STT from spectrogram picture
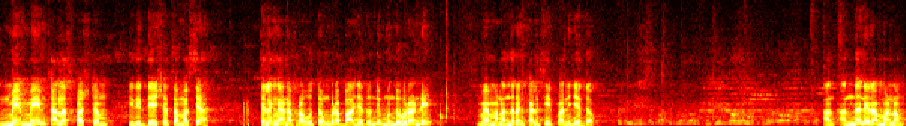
నే- మేము చాలా స్పష్టం. ఇది దేశ సమస్య. తెలంగాణ ప్రభుత్వం కూడా బాధ్యత ఉంది. ముందుకు రండి. మేము మనందరం కలిసి పని చేద్దాం. అందరినీ రమ్మన్నాం.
